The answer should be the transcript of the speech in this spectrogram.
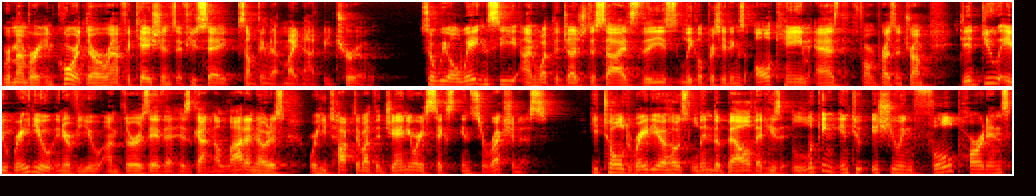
Remember, in court, there are ramifications if you say something that might not be true. So we will wait and see on what the judge decides. These legal proceedings all came as former President Trump did do a radio interview on Thursday that has gotten a lot of notice where he talked about the January 6th insurrectionists. He told radio host Linda Bell that he's looking into issuing full pardons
